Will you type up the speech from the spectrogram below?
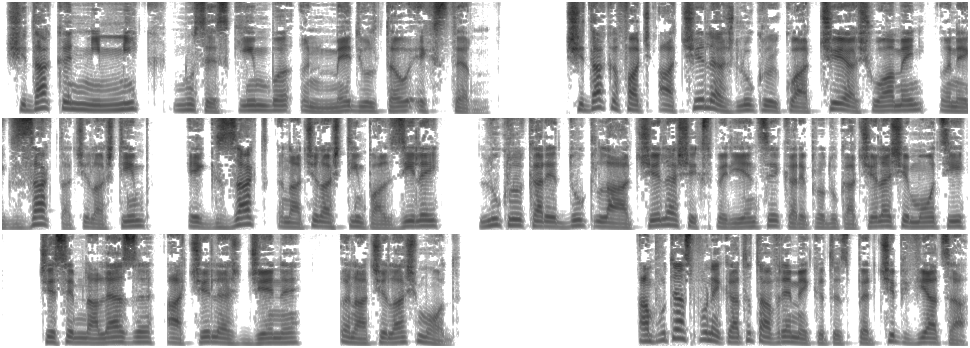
și dacă nimic nu se schimbă în mediul tău extern. Și dacă faci aceleași lucruri cu aceiași oameni în exact același timp, exact în același timp al zilei, lucruri care duc la aceleași experiențe, care produc aceleași emoții, ce semnalează aceleași gene în același mod. Am putea spune că atâta vreme cât îți percepi viața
